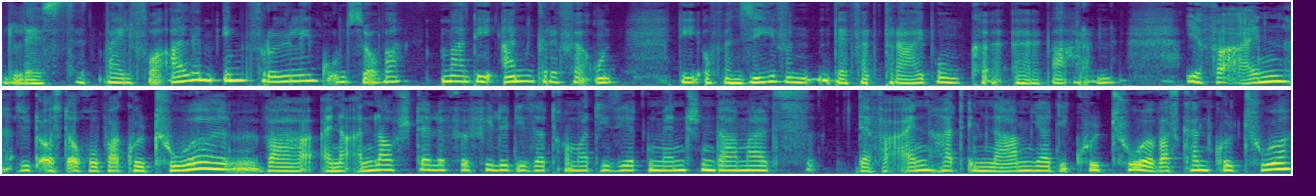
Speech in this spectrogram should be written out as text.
lässt, weil vor allem im Frühling und Sommer mal die Angriffe und die Offensiven der Vertreibung äh, waren. Ihr Verein Südosteuropa Kultur war eine Anlaufstelle für viele dieser traumatisierten Menschen damals. Der Verein hat im Namen ja die Kultur. Was kann Kultur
